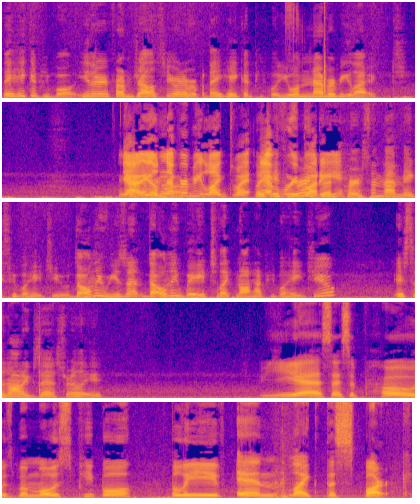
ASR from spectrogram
They hate good people, either from jealousy or whatever. But they hate good people. You will never be liked. Yeah, you'll never be liked by Like if you're a everybody. good person, that makes people hate you. The only reason, the only way to like not have people hate you, is to not exist. Really. Yes, I suppose, but most people believe in like the spark.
